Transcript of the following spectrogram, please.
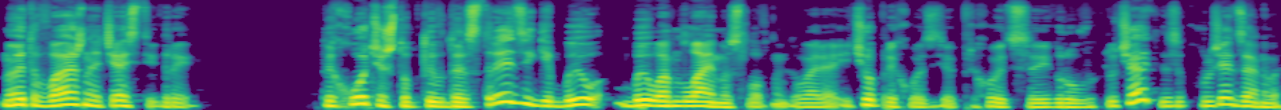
но это важная часть игры. Ты хочешь, чтобы ты в Death Stranding был, был онлайн, условно говоря. И что приходится делать? Приходится игру выключать и включать заново.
